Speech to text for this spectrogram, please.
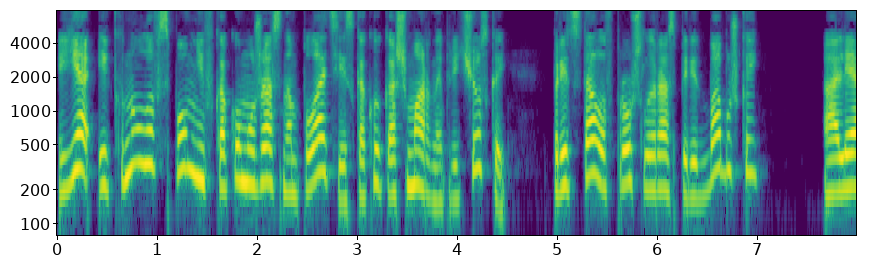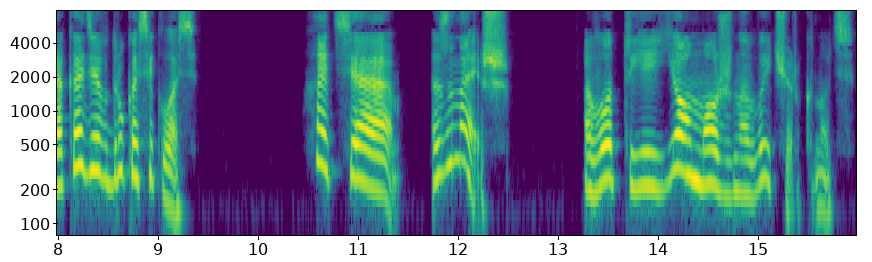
Я икнула, вспомнив, в каком ужасном платье и с какой кошмарной прической предстала в прошлый раз перед бабушкой, а Леокадия вдруг осеклась. Хотя, знаешь, вот ее можно вычеркнуть.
